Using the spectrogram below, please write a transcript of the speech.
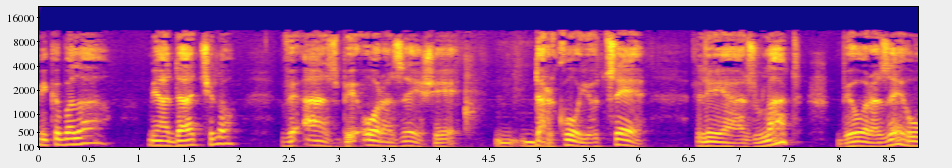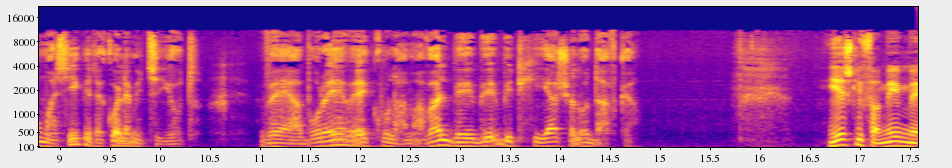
מקבלה, מהדעת שלו, ואז באור הזה שדרכו יוצא לזולת, באור הזה הוא משיג את כל המציאות, והבורא וכולם, אבל בתחייה שלו דווקא. יש לפעמים אה,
